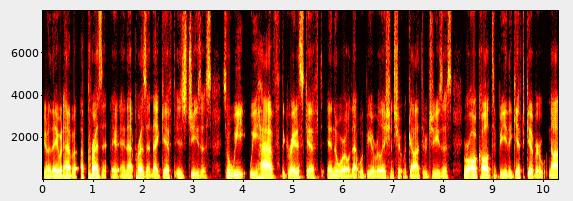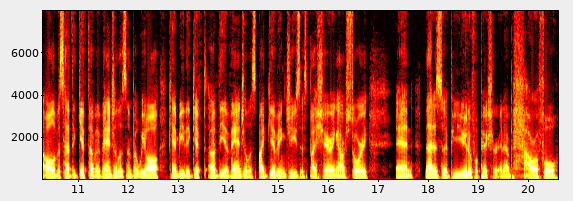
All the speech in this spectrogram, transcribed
You know, they would have a, a present, and that present, that gift is Jesus. So we we have the greatest gift in the world. That would be a relationship with God through Jesus. We're all called to be the gift giver. Not all of us have the gift of evangelism, but we all can be the gift of the evangelist by giving Jesus, by sharing our story. And that is a beautiful picture and a powerful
